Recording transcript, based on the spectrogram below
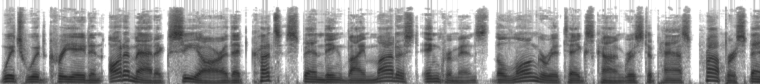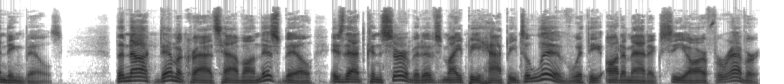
which would create an automatic CR that cuts spending by modest increments the longer it takes Congress to pass proper spending bills. The knock Democrats have on this bill is that conservatives might be happy to live with the automatic CR forever,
